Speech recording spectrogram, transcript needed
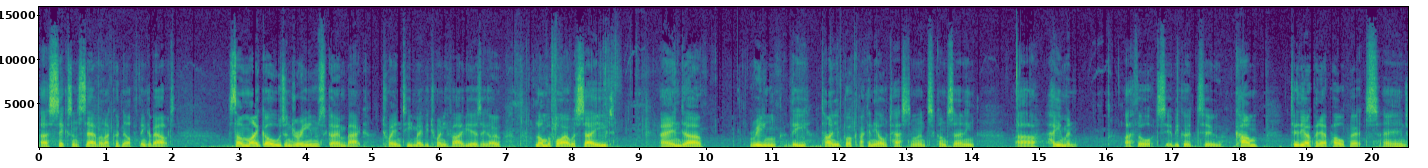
uh, 6 and 7, I couldn't help think about some of my goals and dreams going back 20, maybe 25 years ago, long before I was saved, and uh, reading the tiny book back in the Old Testament concerning uh, Haman. I thought it'd be good to come to the open air pulpit and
